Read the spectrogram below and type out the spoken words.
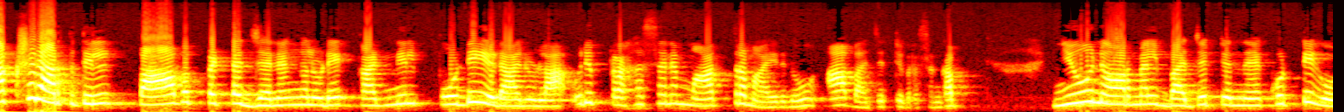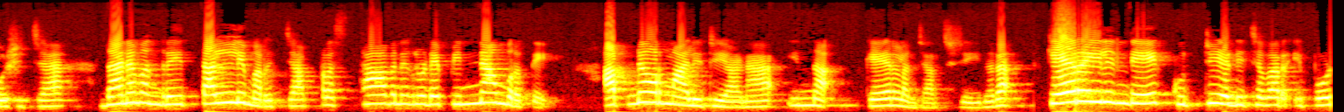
അക്ഷരാർത്ഥത്തിൽ പാവപ്പെട്ട ജനങ്ങളുടെ കണ്ണിൽ പൊടിയിടാനുള്ള ഒരു പ്രഹസനം മാത്രമായിരുന്നു ആ ബജറ്റ് പ്രസംഗം. ന്യൂ നോർമൽ ബജറ്റ് എന്ന് കൊട്ടിഘോഷിച്ച ധനമന്ത്രി തള്ളിമറിച്ച പ്രസ്താവനകളുടെ പിന്നാമ്പുറത്തെ അബ്നോർമാലിറ്റിയാണ് ഇന്ന് കേരളം ചർച്ച ചെയ്യുന്നത്. കേരളിന്റെ കുറ്റിയടിച്ചവർ ഇപ്പോൾ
